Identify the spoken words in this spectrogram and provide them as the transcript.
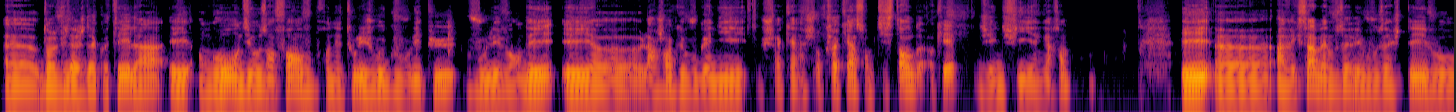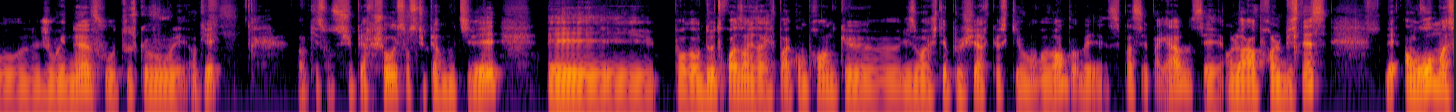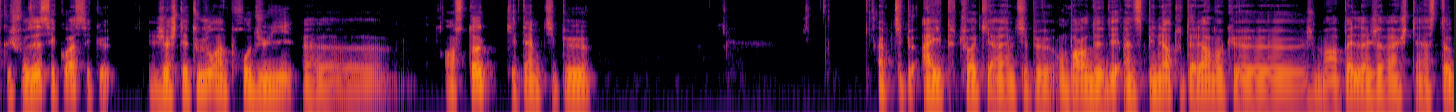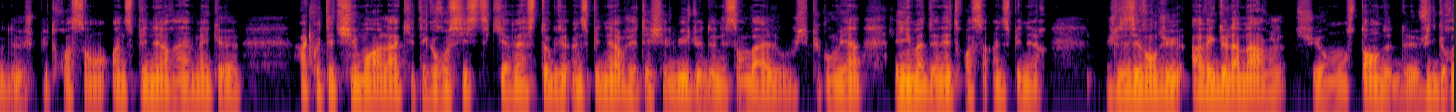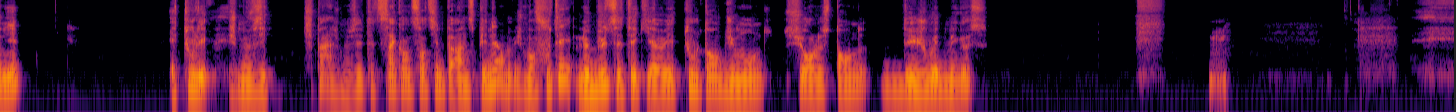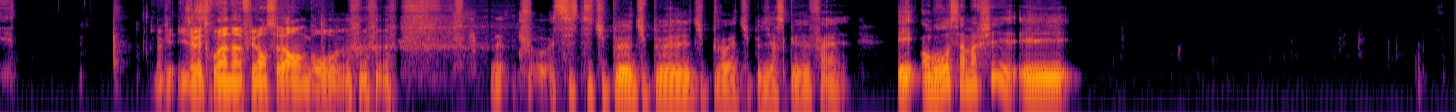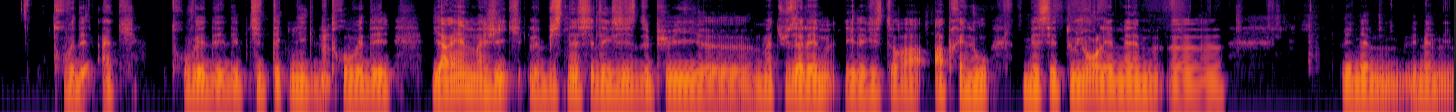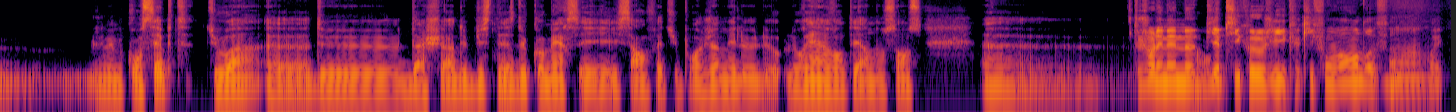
Euh, dans le village d'à côté, là. Et en gros, on dit aux enfants, vous prenez tous les jouets que vous voulez plus, vous les vendez, et euh, l'argent que vous gagnez, chacun, donc chacun a son petit stand, ok J'ai une fille et un garçon. Et euh, avec ça, ben, vous allez vous acheter vos jouets neufs ou tout ce que vous voulez, ok Donc ils sont super chauds, ils sont super motivés. Et pendant 2-3 ans, ils n'arrivent pas à comprendre qu'ils ils ont acheté plus cher que ce qu'ils vont revendre, mais c'est pas, pas grave, on leur apprend le business. En gros, moi, ce que je faisais, c'est quoi? C'est que j'achetais toujours un produit euh, en stock qui était un petit peu un petit peu hype, tu vois, qui avait un petit peu. On parle des hand spinners tout à l'heure, donc euh, je me rappelle, là, j'avais acheté un stock de, je sais plus, 300 hand spinners à un mec euh, à côté de chez moi, là, qui était grossiste, qui avait un stock de hand spinners. J'étais chez lui, je lui ai donné 100 balles ou je sais plus combien, et il m'a donné 300 hand spinners. Je les ai vendus avec de la marge sur mon stand de vide-grenier. Et tous les. Je me faisais, je sais pas, je me faisais peut-être 50 centimes par un spinner, mais je m'en foutais. Le but, c'était qu'il y avait tout le temps du monde sur le stand des jouets de mes gosses. Ils avaient trouvé un influenceur, en gros. si tu peux, tu peux, tu peux, tu peux dire ce que. Et en gros, ça marchait. Et trouver des hacks, trouver des, petites techniques, de mm. trouver des... Il n'y a rien de magique. Le business, il existe depuis euh, Mathusalem et il existera après nous, mais c'est toujours les mêmes, euh, les mêmes, les mêmes, les mêmes concepts, tu vois, euh, de, d'achat, de business, de commerce. Et, ça, en fait, tu ne pourras jamais le, le, réinventer, à mon sens. Toujours les mêmes biais psychologiques qui font vendre. Enfin, oui.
